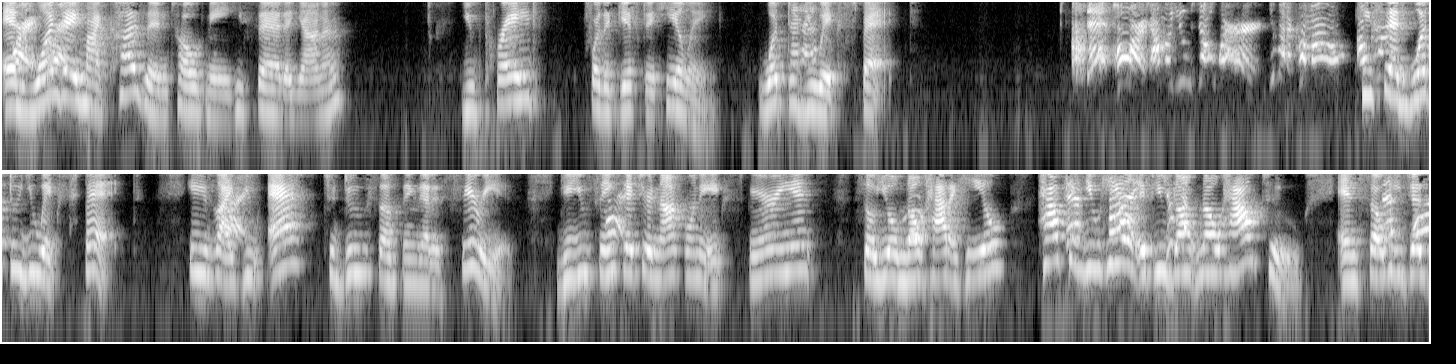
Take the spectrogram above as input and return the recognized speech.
And right, one right. day my cousin told me, he said, Ayana, you prayed for the gift of healing. What do uh-huh. you mm-hmm. expect? That part, I'm going to use your word. You better come on. I'm he coming. said, What do you expect? He's like, Right. You asked to do something that is serious. Do you think Right. that you're not going to experience so you'll know how to heal? How can That's you heal right. if you don't know how to? And so he just,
